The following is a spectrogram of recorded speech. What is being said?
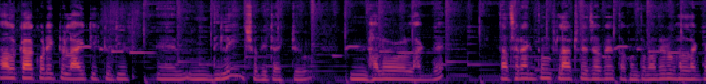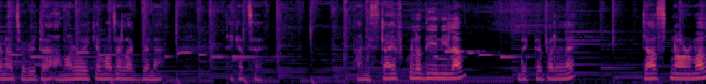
হালকা করে একটু লাইট একটু ডিপ দিলেই ছবিটা একটু ভালো লাগবে। তাছাড়া একদম ফ্ল্যাট হয়ে যাবে, তখন তোমাদেরও ভালো লাগবে না ছবিটা, আমারও একে মজা লাগবে না। ঠিক আছে? আমি স্টাইফগুলো দিয়ে নিলাম, দেখতে পারলে। জাস্ট নর্মাল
